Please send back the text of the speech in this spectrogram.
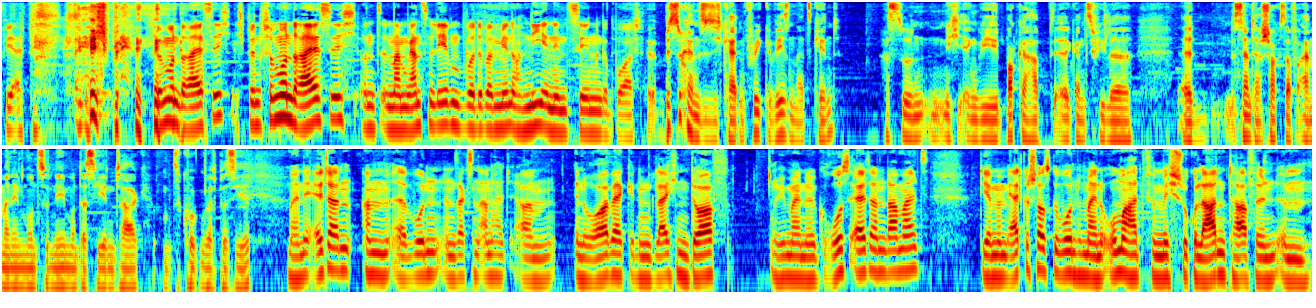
wie alt bin ich? ich bin 35. Ich bin 35 und in meinem ganzen Leben wurde bei mir noch nie in den Zähnen gebohrt. Bist du kein Süßigkeiten-Freak gewesen als Kind? Hast du nicht irgendwie Bock gehabt, äh, ganz viele äh, Center Shocks auf einmal in den Mund zu nehmen und das jeden Tag, um zu gucken, was passiert? Meine Eltern ähm, äh, wohnen in Sachsen-Anhalt ähm, in Rohrberg in dem gleichen Dorf wie meine Großeltern damals. Die haben im Erdgeschoss gewohnt und meine Oma hat für mich Schokoladentafeln im,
